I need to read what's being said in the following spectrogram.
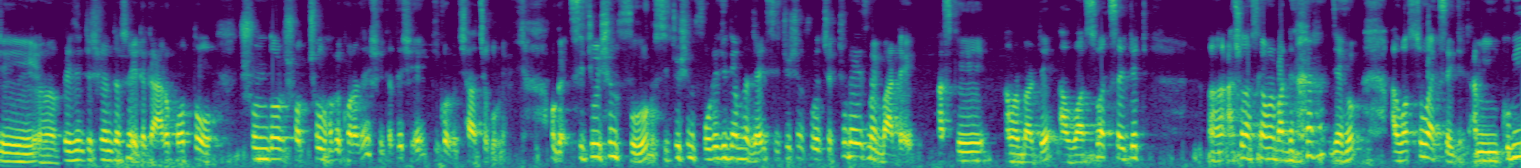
যে প্রেজেন্টেশনটা আছে, এটাকে আরও কত সুন্দর স্বচ্ছভাবে করা যায়, সেটাতে সে কি করবে? সাহায্য করবে। ওকে সিচুয়েশন ফোর সিচুয়েশন ফোরে যদি আমরা যাই সিচুয়েশন ফোর হচ্ছে টুডে ইজ মাই বার্থডে আজকে আমার birthday I was so excited আসলে আজকে আমার বার্থডে। না যাই হোক আই ওয়াজ সো এক্সাইটেড আমি খুবই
